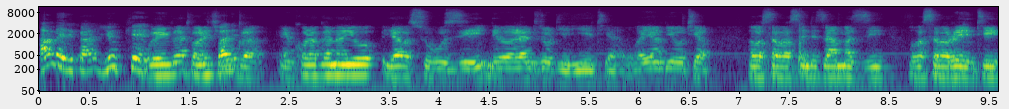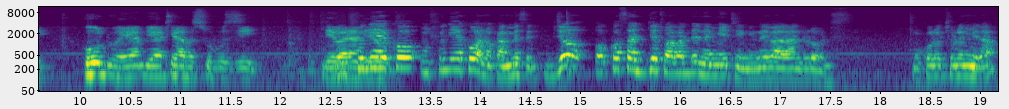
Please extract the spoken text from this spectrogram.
America uk bwenga twali kibuga enkolagana yo y'abasuubuzi ne balandiroodi eri etya obayambye otya? Babasaba sente z'amazzi babasaba renti hudu ayambye atya abasuubuzi nfunyeeko nfunyeeko wano ka message. Jo okosa jjo twabadde ne meeting ne ba landlords. Mukulu kilumira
